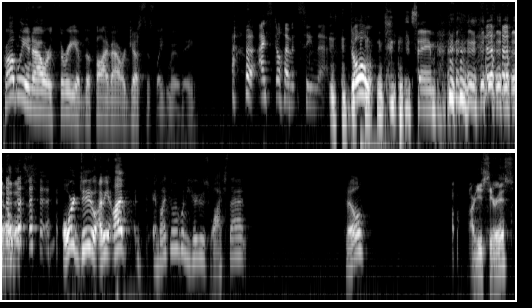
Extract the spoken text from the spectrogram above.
Probably in hour three of the five-hour Justice League movie. I still haven't seen that. Don't Same. or do. I mean, I am I the only one here who's watched that? Phil? Are you serious?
